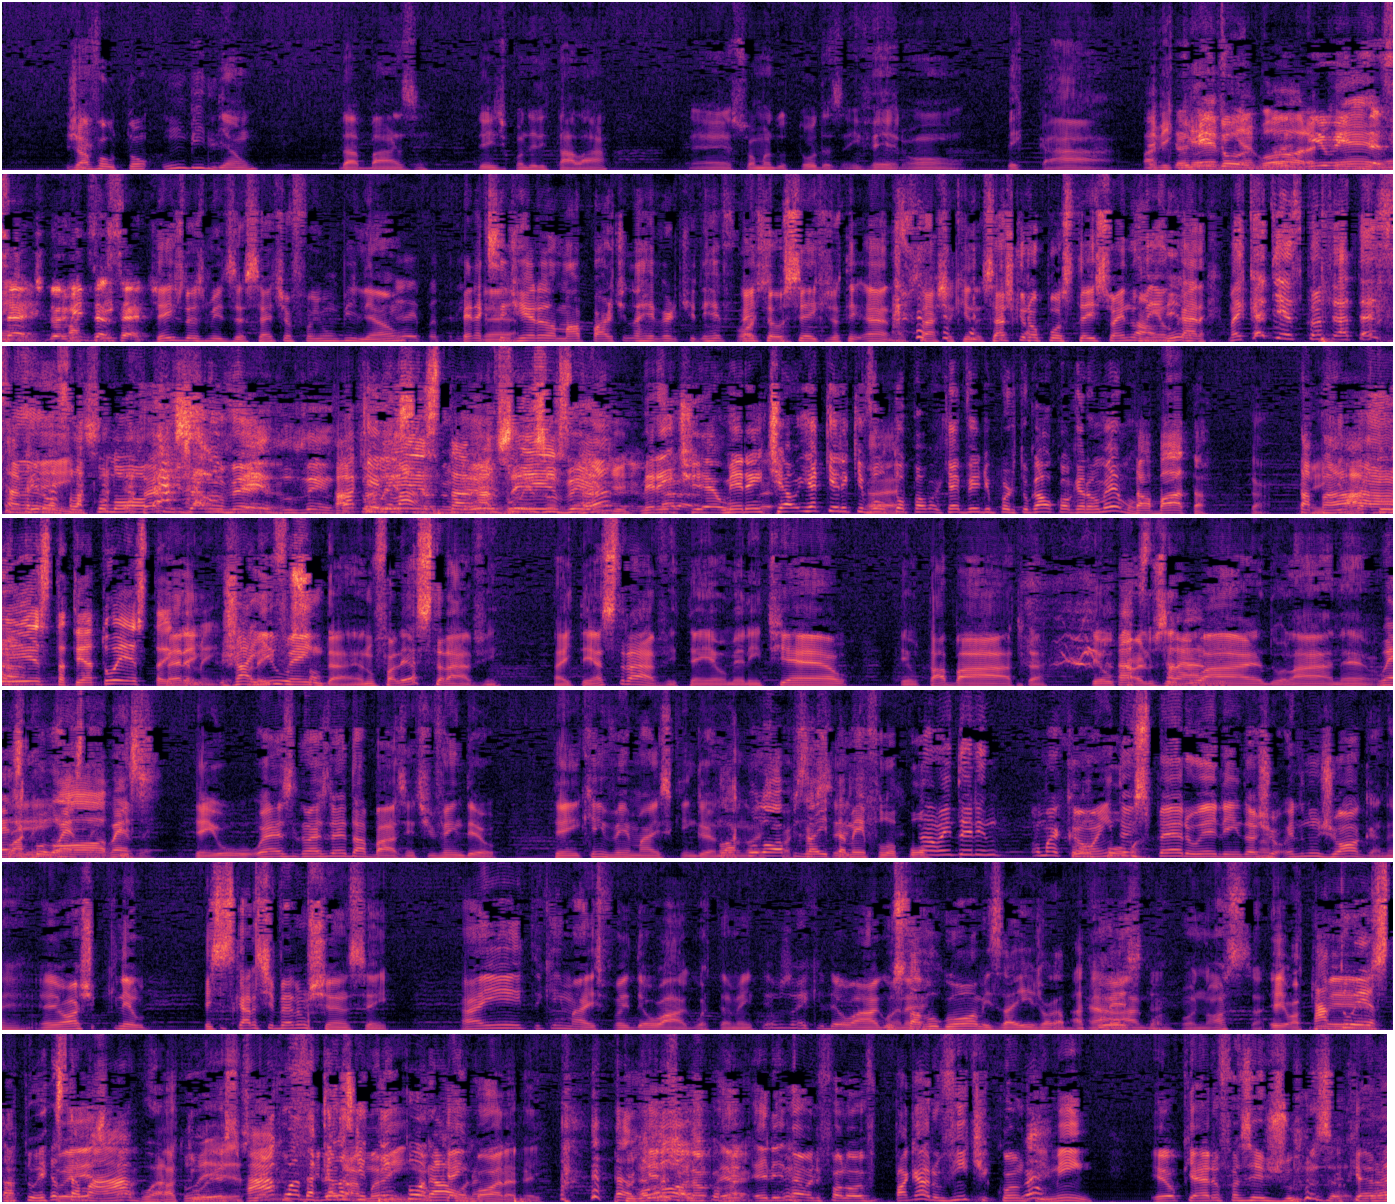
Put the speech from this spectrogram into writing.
já voltou um bilhão da base, desde quando ele tá lá, né? Somando todas aí, Veron, PK. Teve 2012, Kevin agora. 2017, 2017. Desde 2017 já foi um bilhão. Pena que É. esse dinheiro, a maior parte, não é revertido em É, reforço. então eu né? sei que já tem. Ah, não, você, acha que, você acha que eu não postei isso aí? Não Ah, vem o cara. Mas cadê as contratações? Ah, virou Flaco Lopes. já não veio? Aquele lá. O Zenzo. Verde. Merentiel. Merentiel. E aquele que voltou, pra... que veio de Portugal, qual que era o mesmo? Tabata. Tá. Tabata. Atuesta, tem a Atuesta aí também. aí, falei Jailson. venda, eu não falei as traves. Aí tem as traves, tem o Merentiel, tem o Tabata, tem o Carlos. Eduardo lá, né? Wesley, Flaco Wesley, Lopes. Wesley. Tem o Wesley, Wesley é da base, a gente vendeu. Tem quem vem mais que enganou Flaco nós pra Lopes aí cacete? também flopou. Não, ainda ele. Ô Marcão, Flopou, ainda eu mano. espero ele, ainda jo- ele não joga, né? Eu acho que nem eu- esses caras tiveram chance aí. Aí tem quem mais foi deu água também. Tem uns aí que deu água, Gustavo né? Gomes aí, joga Ah, Atuesta. água. Pô, nossa. Eu, Atuesta, Atuesta é uma água. Atuesta. Água daquelas de temporal, Não quer ir né? embora, velho. Porque ele falou, ele, ele- não, ele falou, pagaram 20 conto em mim, eu quero fazer jus, eu quero,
